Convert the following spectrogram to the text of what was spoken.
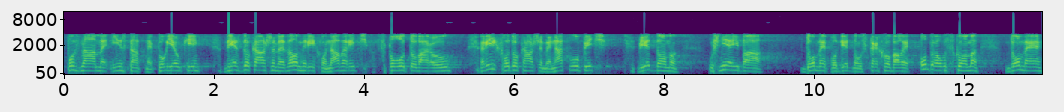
poznáme instantné polievky, dnes dokážeme veľmi rýchlo navariť spolutovarov, rýchlo dokážeme nakúpiť v jednom, už nie iba dome pod jednou strechou, ale obrovskom dome,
